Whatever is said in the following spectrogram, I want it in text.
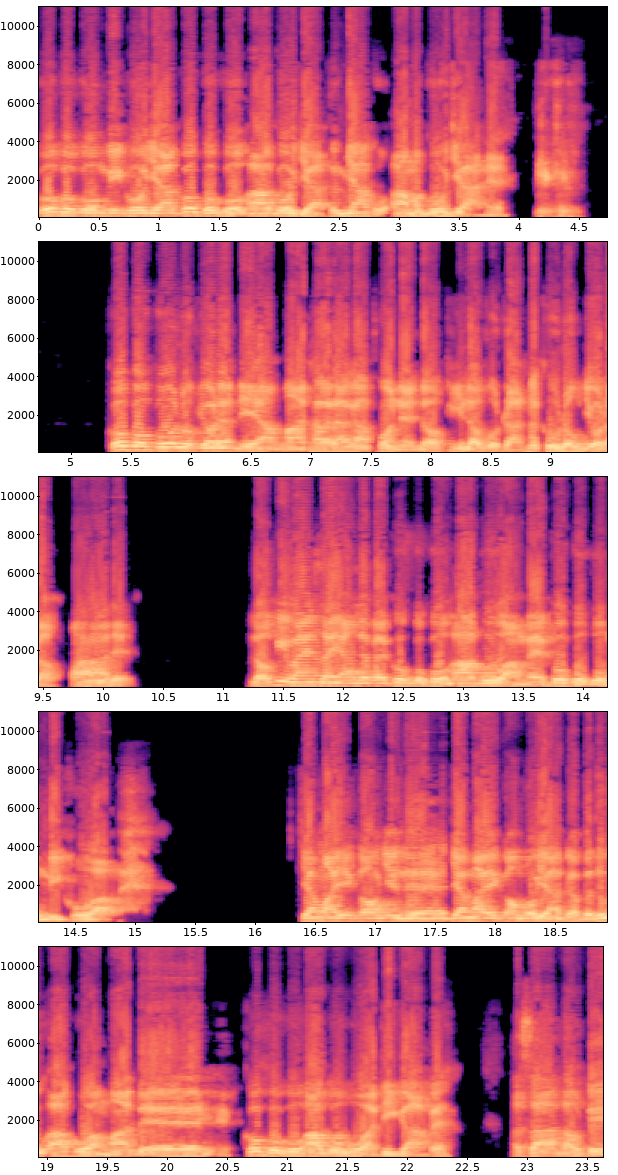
ကိုယ့်ကိုယ်ကိုမိကိုကြကိုယ့်ကိုယ်ကိုအာကိုကြသူများကိုအာမကိုကြနဲ့ကိုယ့်ကိုယ်ကိုလို့ပြောတဲ့နေရာမှာထာဂရကဖွင့်တယ်လောကီလောကုတ္တရာနှစ်ခုလုံးပြောတာပါတဲ့လောကီပိုင်းဆိုင်ရာလည်းပဲကိုယ့်ကိုယ်ကိုအာကိုရမယ်ကိုယ့်ကိုယ်ကိုမိကိုရမယ်ကျမ်းမာရေးကောင်းခြင်းနဲ့ကျမ်းမာရေးကောင်းဖို့ရအတွက်ဘယ်သူအားကိုးရမှာလဲကိုယ့်ကိုယ်ကိုအားကိုးဖို့အဓိကပဲ အစားအသောက်တွေ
